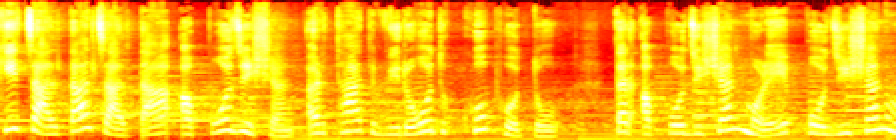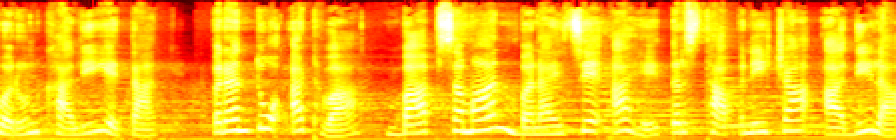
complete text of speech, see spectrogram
की चालता चालता अपोजिशन अर्थात विरोध खूप होतो. तर अपोजिशनमुळे पोझिशनवरून खाली येतात. परंतु आठवा बाप समान बनायचे आहे तर स्थापनेच्या आधीला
